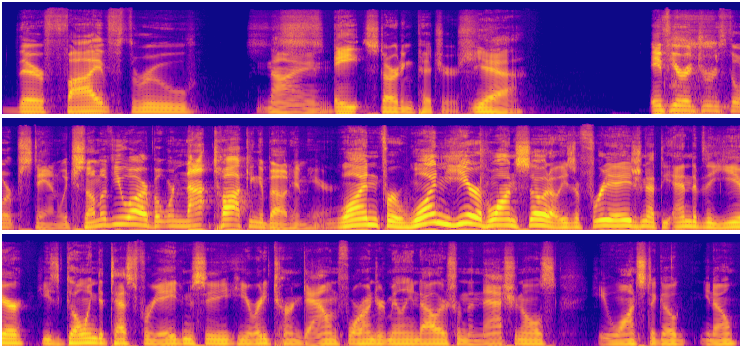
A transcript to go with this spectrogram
their five through Nine. eight starting pitchers. Yeah. If you're a Drew Thorpe stan, which some of you are, but we're not talking about him here. One for one year of Juan Soto. He's a free agent at the end of the year. He's going to test free agency. He already turned down $400 million from the Nationals. He wants to go, you know,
